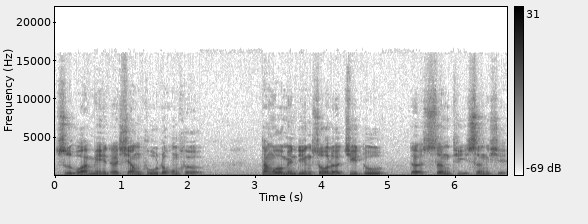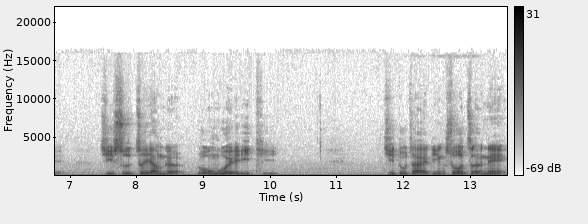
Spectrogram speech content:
是完美的相互融合。当我们领受了基督的圣体圣血，即是这样的融为一体。基督在领受者内，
